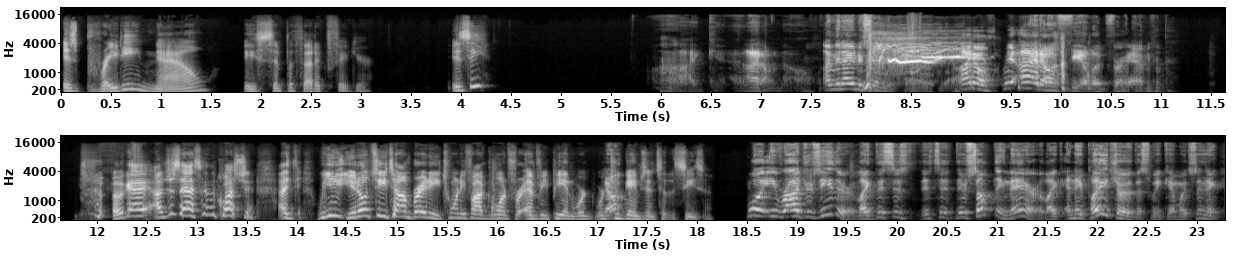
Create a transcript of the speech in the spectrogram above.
is Brady now a sympathetic figure? Is he? I I don't know. I mean, I understand. I don't. I don't feel it for him. Okay, I'm just asking the question. I, you, you don't see Tom Brady 25 to one for MVP, and we're we're no. two games into the season. Well, E. Rodgers either. Like this is it's a, there's something there. Like, and they play each other this weekend, which is interesting.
